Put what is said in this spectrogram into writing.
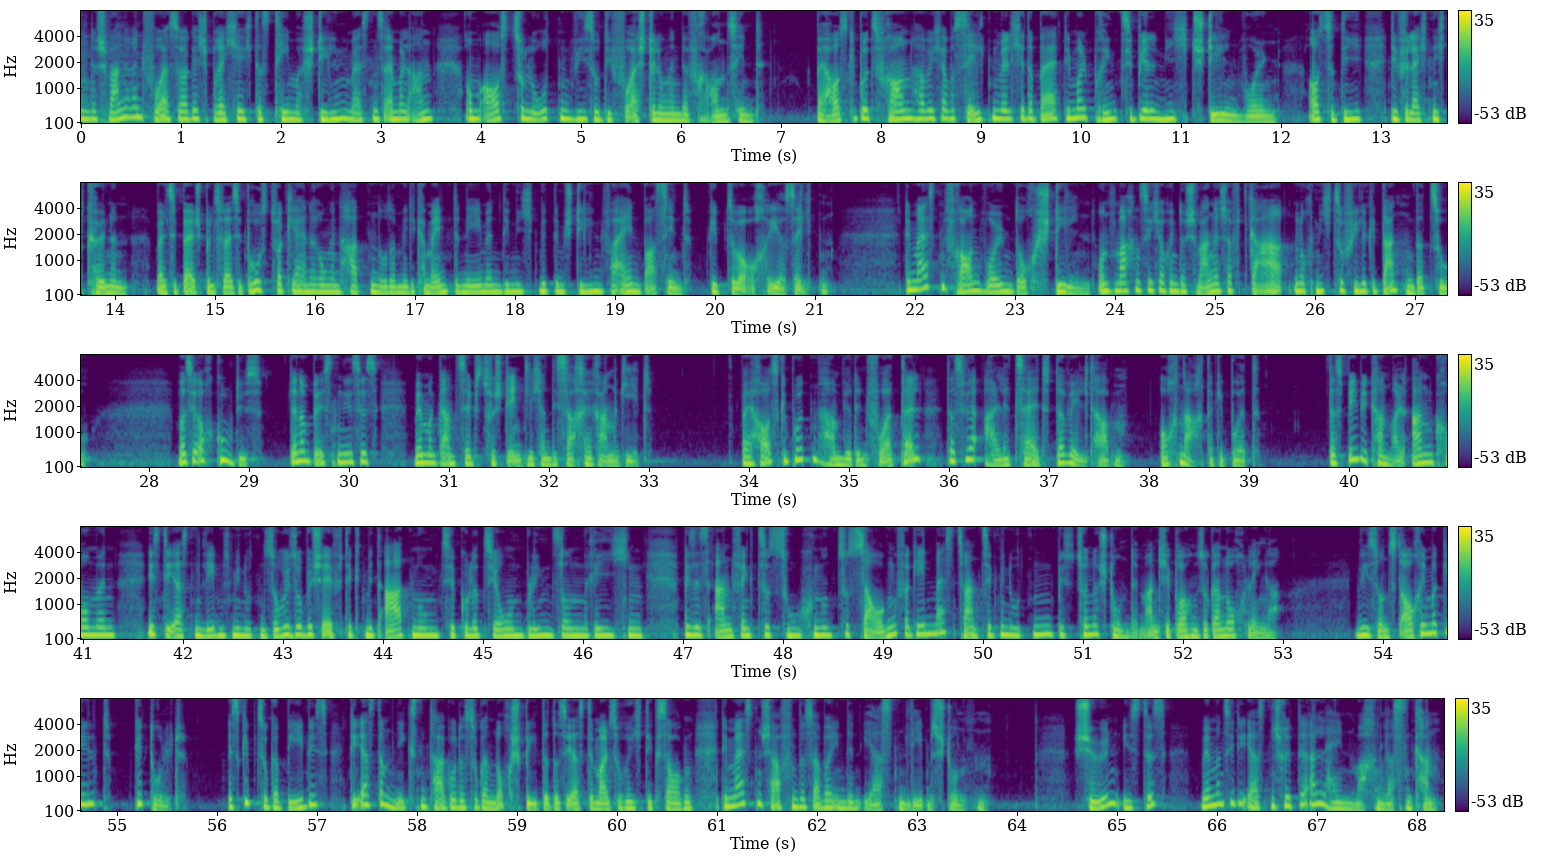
In der schwangeren Vorsorge spreche ich das Thema Stillen meistens einmal an, um auszuloten, wie so die Vorstellungen der Frauen sind. Bei Hausgeburtsfrauen habe ich aber selten welche dabei, die mal prinzipiell nicht stillen wollen, außer die, die vielleicht nicht können, weil sie beispielsweise Brustverkleinerungen hatten oder Medikamente nehmen, die nicht mit dem Stillen vereinbar sind. Gibt's aber auch eher selten. Die meisten Frauen wollen doch stillen und machen sich auch in der Schwangerschaft gar noch nicht so viele Gedanken dazu. Was ja auch gut ist, denn am besten ist es, wenn man ganz selbstverständlich an die Sache rangeht. Bei Hausgeburten haben wir den Vorteil, dass wir alle Zeit der Welt haben, auch nach der Geburt. Das Baby kann mal ankommen, ist die ersten Lebensminuten sowieso beschäftigt mit Atmung, Zirkulation, Blinzeln, Riechen. Bis es anfängt zu suchen und zu saugen, vergehen meist 20 Minuten bis zu einer Stunde. Manche brauchen sogar noch länger. Wie sonst auch immer gilt, Geduld. Es gibt sogar Babys, die erst am nächsten Tag oder sogar noch später das erste Mal so richtig saugen. Die meisten schaffen das aber in den ersten Lebensstunden. Schön ist es, wenn man sie die ersten Schritte allein machen lassen kann.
